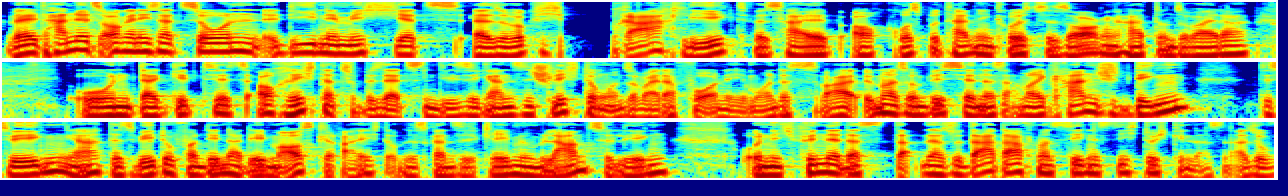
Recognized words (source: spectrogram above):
Welthandelsorganisation, die nämlich jetzt also wirklich brach liegt, weshalb auch Großbritannien größte Sorgen hat und so weiter. Und da gibt es jetzt auch Richter zu besetzen, die diese ganzen Schlichtungen und so weiter vornehmen. Und das war immer so ein bisschen das amerikanische Ding. Deswegen, ja, das Veto von denen hat eben ausgereicht, um das ganze Gremium lahmzulegen. Und ich finde, dass, also da darf man es denen jetzt nicht durchgehen lassen. Also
